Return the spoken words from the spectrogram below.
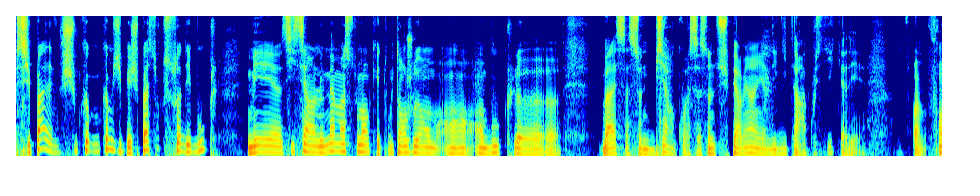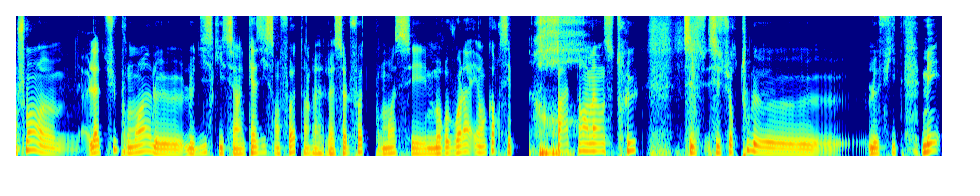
je pas, je suis comme, comme JP, je suis pas sûr que ce soit des boucles, mais euh, si c'est le même instrument qui est tout le temps joué en, boucle, euh, bah ça sonne bien, quoi. Ça sonne super bien. Il y a des guitares acoustiques, il y a des. Fran- Franchement, euh, là-dessus, pour moi, le, disque, c'est un quasi sans faute. hein. La, seule faute, pour moi, c'est Me revoilà. Et encore, c'est pas tant l'instru, c'est surtout le, le feat. Mais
